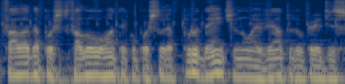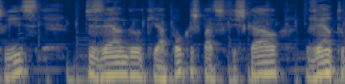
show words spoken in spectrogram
fala da post... falou ontem com postura prudente num evento do Credit Suisse, dizendo que há pouco espaço fiscal, vento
